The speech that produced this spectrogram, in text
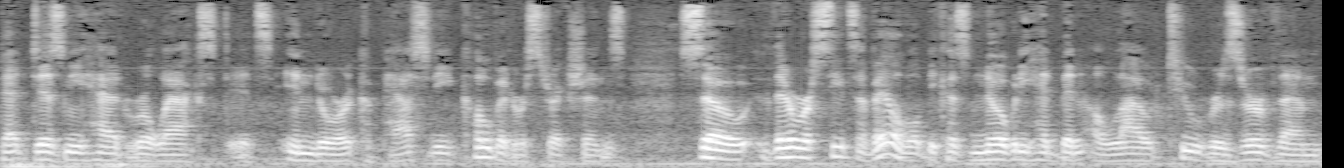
that Disney had relaxed its indoor capacity COVID restrictions. So there were seats available because nobody had been allowed to reserve them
